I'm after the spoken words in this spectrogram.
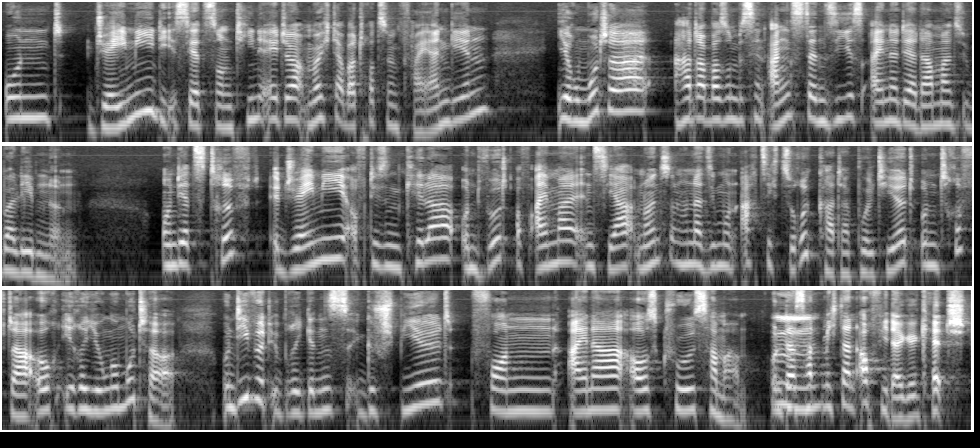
Und Jamie, die ist jetzt so ein Teenager, möchte aber trotzdem feiern gehen. Ihre Mutter hat aber so ein bisschen Angst, denn sie ist eine der damals Überlebenden. Und jetzt trifft Jamie auf diesen Killer und wird auf einmal ins Jahr 1987 zurückkatapultiert und trifft da auch ihre junge Mutter. Und die wird übrigens gespielt von einer aus Cruel Summer. Und das hat mich dann auch wieder gecatcht.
